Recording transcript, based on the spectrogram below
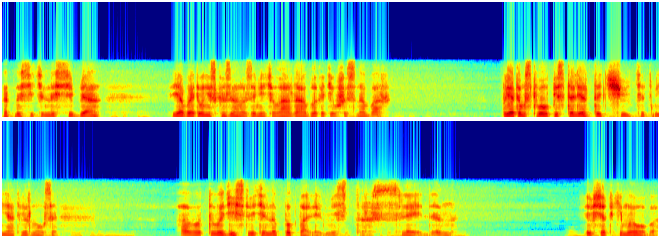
Относительно себя я бы этого не сказала», — заметила она, облокотившись на бар. При этом ствол пистолета чуть от меня отвернулся. А вот вы действительно попали, мистер Слейден. И все-таки мы оба.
